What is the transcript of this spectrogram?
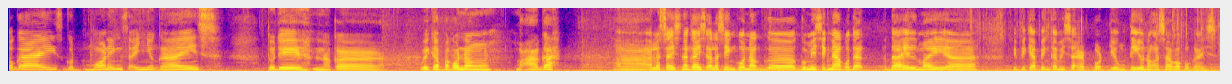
Hello guys, good morning sa inyo guys. Today naka wake up ako ng maaga. Ah, alas 6 na guys, alas 5 nag ah, gumising na ako da- dahil may uh, pipick upin kami sa airport yung tiyo ng asawa ko guys.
